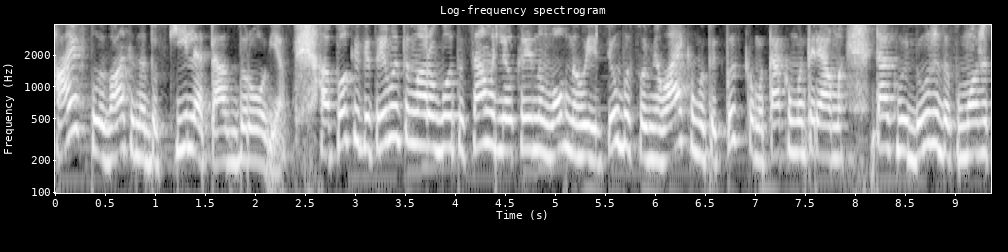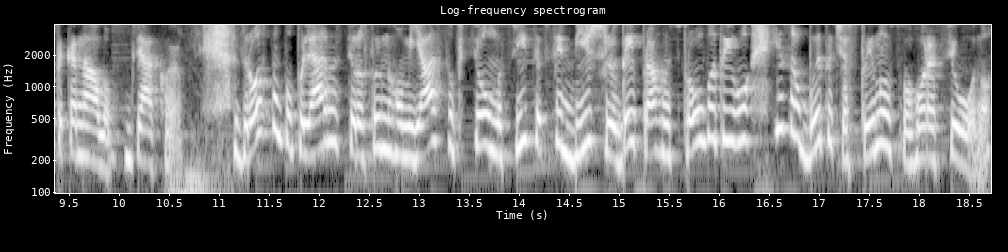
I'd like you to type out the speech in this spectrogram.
а й впливати на довкілля та здоров'я. А поки підтримуйте мою роботу саме для україномовного YouTube своїми лайками, підписками та коментарями. Так ви дуже допоможете каналу. Дякую. Ростом популярності рослинного м'яса у всьому світі все більше людей прагнуть спробувати його і зробити частиною свого раціону.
